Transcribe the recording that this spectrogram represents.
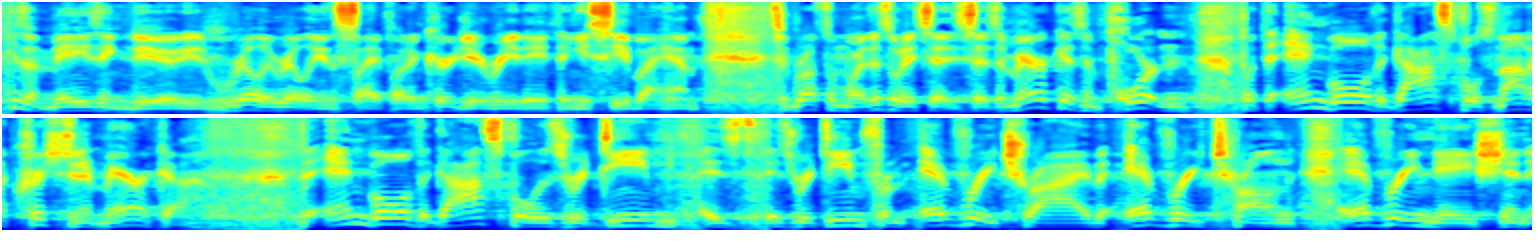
he's an amazing dude. He's really, really insightful. I'd encourage you to read anything you see by him. So Russell Moore, this is what he says. He says, America is important, but the end goal of the gospel is not a Christian America. The end goal of the gospel is redeemed, is, is redeemed from every tribe, every tongue, every nation,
